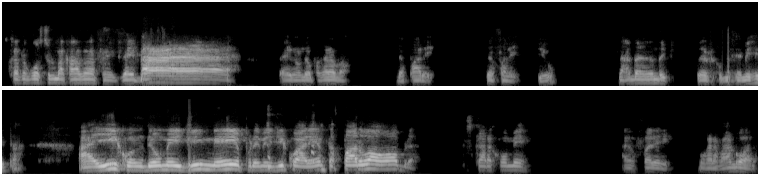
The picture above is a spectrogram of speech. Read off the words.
Os caras estão construindo uma casa na frente. Daí, bah! Daí não deu pra gravar. Daí eu parei. Eu falei, viu? Nada anda aqui. Eu comecei a me irritar. Aí, quando deu meio-dia e meio para meio-dia e quarenta, parou a obra. Os caras comer. Aí eu falei, vou gravar agora.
